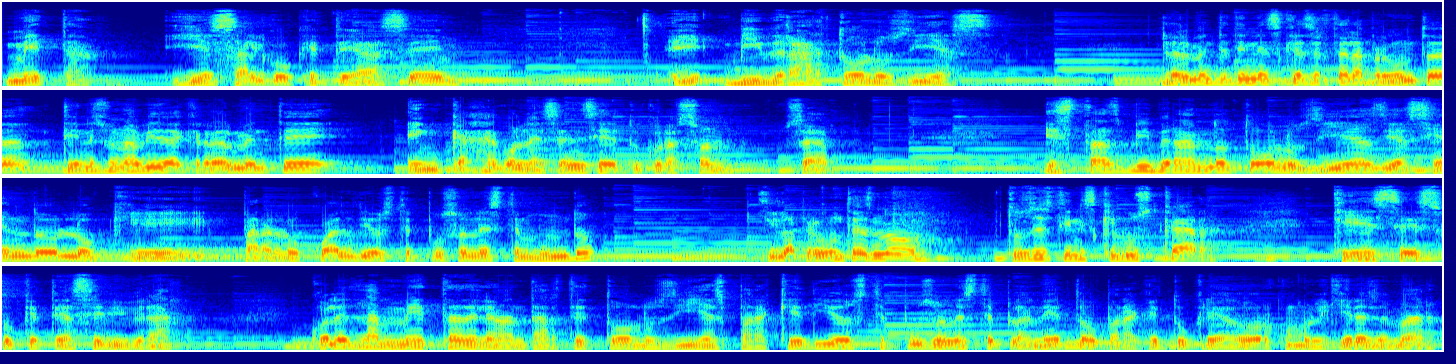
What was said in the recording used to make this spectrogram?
meta y es algo que te hace eh, vibrar todos los días. Realmente tienes que hacerte la pregunta, ¿tienes una vida que realmente encaja con la esencia de tu corazón? O sea, ¿estás vibrando todos los días y haciendo lo que para lo cual Dios te puso en este mundo? Si la pregunta es no, entonces tienes que buscar qué es eso que te hace vibrar. ¿Cuál es la meta de levantarte todos los días? ¿Para qué Dios te puso en este planeta o para qué tu creador, como le quieras llamar,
